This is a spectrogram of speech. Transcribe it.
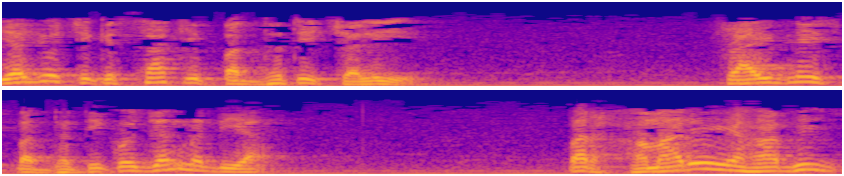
यह जो चिकित्सा की पद्धति चली फ्राइड ने इस पद्धति को जन्म दिया। पर हमारे यहाँ भी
